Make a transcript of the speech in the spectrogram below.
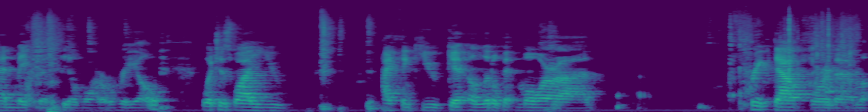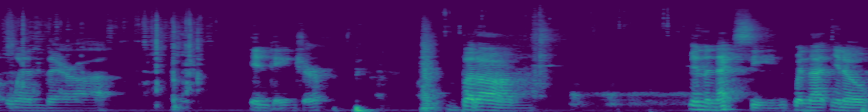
and make them feel more real, which is why you, I think you get a little bit more uh, freaked out for them when they're uh, in danger. But um, in the next scene, when that you know,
